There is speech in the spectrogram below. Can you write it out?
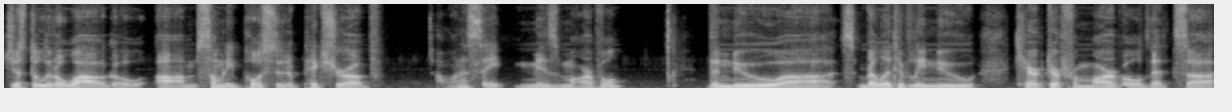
just a little while ago, um, somebody posted a picture of I want to say Ms. Marvel, the new, uh, relatively new character from Marvel that's uh,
